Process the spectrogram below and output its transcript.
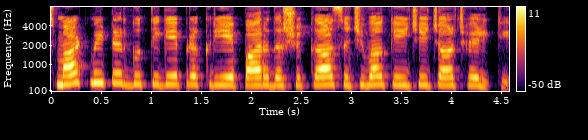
ಸ್ಮಾರ್ಟ್ ಮೀಟರ್ ಗುತ್ತಿಗೆ ಪ್ರಕ್ರಿಯೆ ಪಾರದರ್ಶಕ ಸಚಿವ ಕೆಜೆ ಜಾರ್ಜ್ ಹೇಳಿಕೆ.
